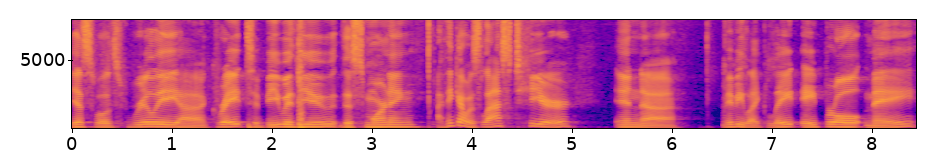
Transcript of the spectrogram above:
Yes, well, it's really uh, great to be with you this morning. I think I was last here in uh, maybe like late April, May,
